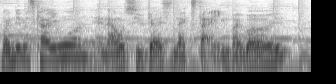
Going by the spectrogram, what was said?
My name is Kai Wan，and I will see you guys next time. Bye bye.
